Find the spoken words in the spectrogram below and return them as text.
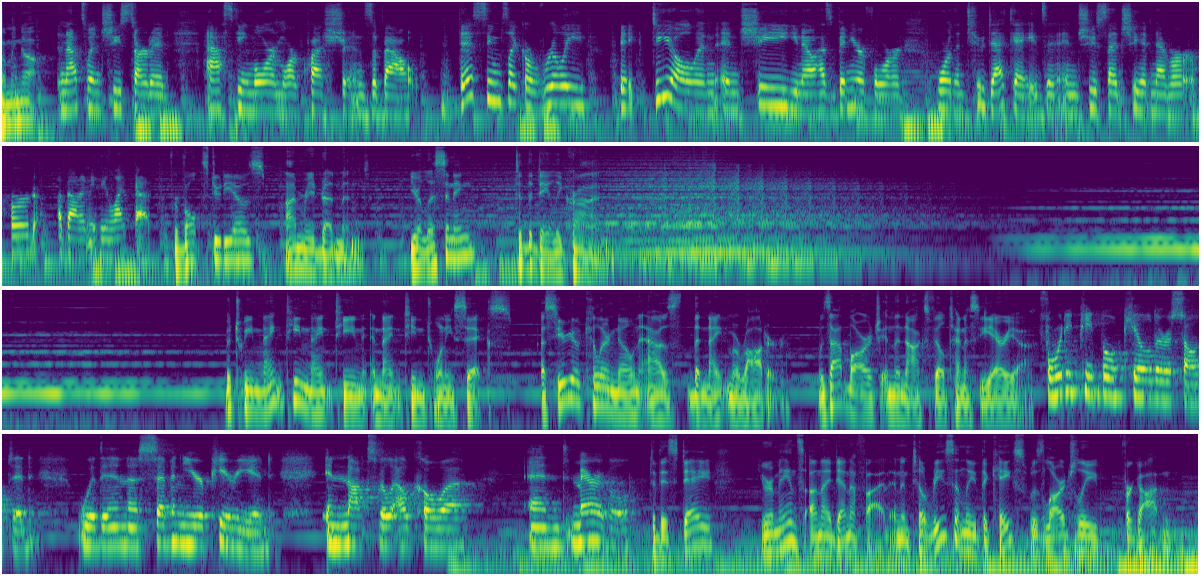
Coming up. And that's when she started asking more and more questions about this seems like a really big deal. And, and she, you know, has been here for more than two decades. And, and she said she had never heard about anything like that. For Vault Studios, I'm Reed Redmond. You're listening to The Daily Crime. Between 1919 and 1926, a serial killer known as the Night Marauder was at large in the Knoxville, Tennessee area. 40 people killed or assaulted within a seven year period in Knoxville, Alcoa, and Maryville. To this day, he remains unidentified, and until recently, the case was largely forgotten.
